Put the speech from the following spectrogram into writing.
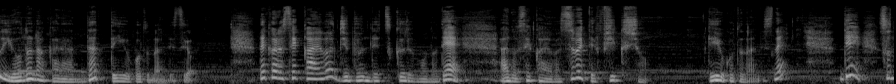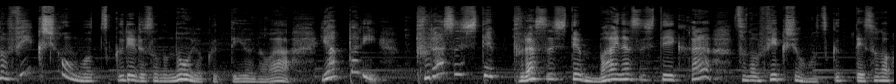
ういう世の中なんだっていうことなんですよ。だから世界は自分で作るものであの世界は全てフィクションっていうことなんですね。でそのフィクションを作れるその能力っていうのはやっぱりプラスしてプラスしてマイナスしていくからそのフィクションを作ってその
